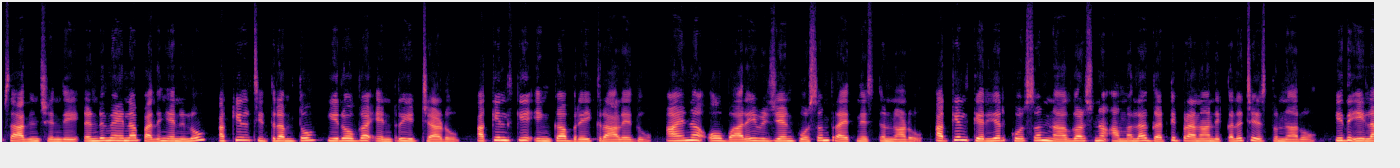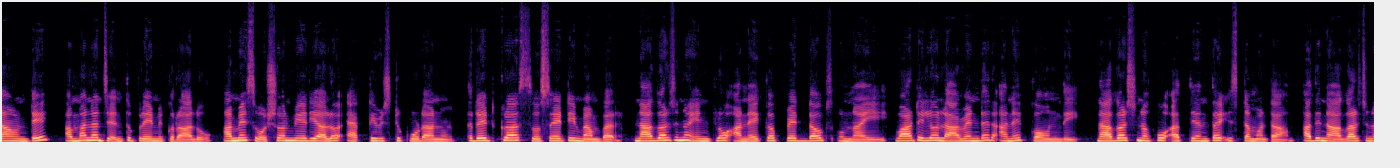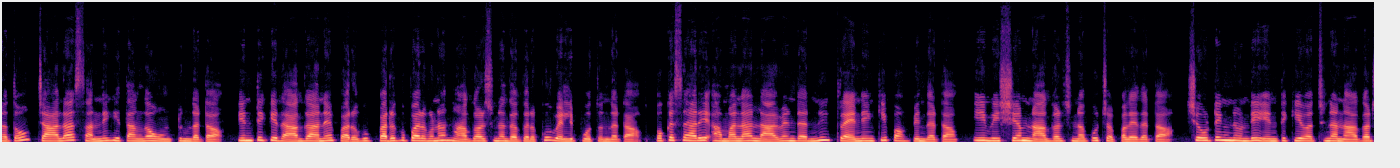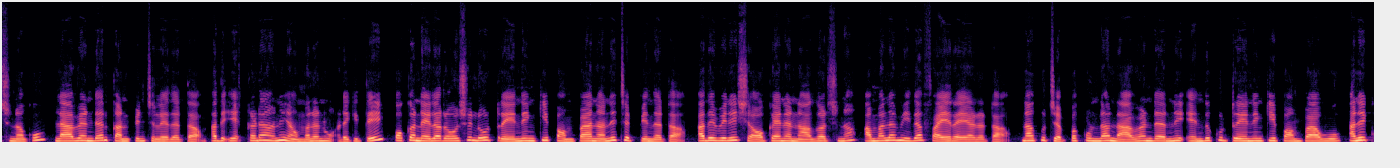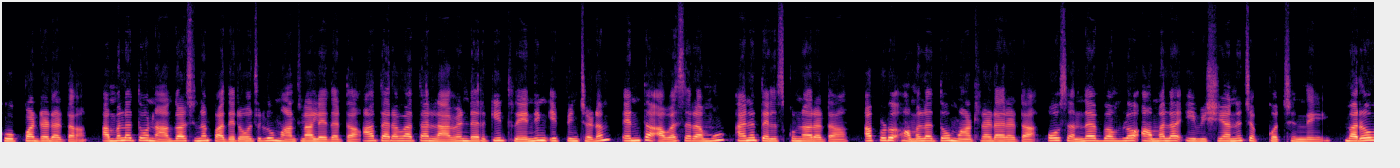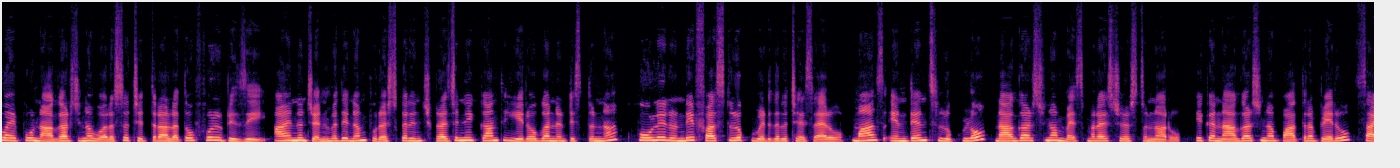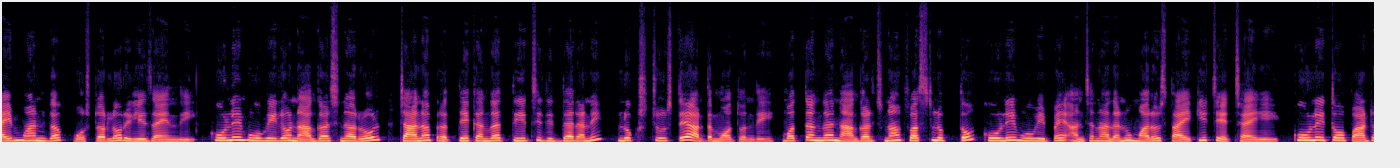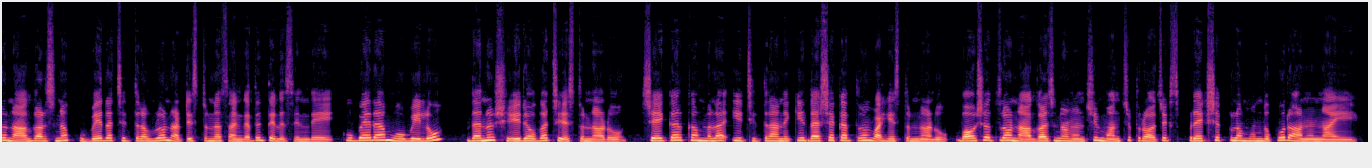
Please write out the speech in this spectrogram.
సాధించింది. రెండు వేల పదిహేనులో అఖిల్ చిత్రంతో హీరోగా ఎంట్రీ ఇచ్చాడు. అఖిల్కి ఇంకా బ్రేక్ రాలేదు. ఆయన ఓ భారీ విజయం కోసం ప్రయత్నిస్తున్నాడు. అఖిల్ కెరియర్ కోసం నాగార్జున అమల గట్టి ప్రణాళికలు చేస్తున్నారు. ఇది ఇలా ఉంటే అమల జంతు ప్రేమికురాలు. ఆమె సోషల్ మీడియాలో యాక్టివిస్ట్ కూడాను. Red Cross Society number. Nagarjuna ఇంట్లో అనేక పెట్ డాగ్స్ ఉన్నాయి. వాటిలో లావెండర్ అనే ఉంది. నాగార్జునకు అత్యంత ఇష్టమట. అది నాగార్జునతో చాలా సన్నిహితంగా ఉంటుందట. ఇంటికి రాగానే పరుగు పరుగు పరుగున నాగార్జున దగ్గరకు వెళ్ళిపోతుందట. ఒకసారి అమల లావెండర్ని ట్రైనింగ్కి పంపిందట. ఈ విషయం నాగార్జునకు చెప్పలేదట. షూటింగ్ నుండి ఇంటికి వచ్చిన నాగార్జునకు లావెండర్ కనిపించలేదట. అది ఎక్కడ అని అమలను అడిగితే ఒక నెల రోజులు ట్రైనింగ్కి పంపానని చెప్పిందట. అది విని షాక్ అయిన నాగార్జున అమల మీద ఫైర్ అయ్యాడట. నాకు చెప్పకుండా లావెండర్ని ఎందుకు ట్రైనింగ్కి పంపావు? అని కోప్పడ్డాడట. అమలతో నాగార్జున పది రోజులు మాట్లాడలేదట. ఆ తర్వాత లావెండర్కి ట్రైనింగ్ ఇప్పించడం ఎంత అవసరమో? ఆయన తెలుసుకున్నారట. అప్పుడు అమలతో మాట్లాడారట. ఓ సందర్భంలో అమల ఈ విషయాన్ని చెప్పుకొచ్చింది. మరోవైపు నాగార్జున వరుస చిత్రాలతో ఫుల్ బిజీ. ఆయన జన్మదినం పురస్కరించి రజనీకాంత్ హీరోగా నటిస్తున్న కూలీ నుండి ఫస్ట్ లుక్ విడుదల చేశారు. మాస్ ఇంటెన్స్ లుక్లో నాగార్జున మెస్మరైజ్ చేస్తున్నారు. ఇక నాగార్జున పాత్ర పేరు సైమాన్గా పోస్టర్లో రిలీజ్ అయింది. కూలీ మూవీలో నాగార్జున రోల్ చాలా ప్రత్యేకంగా తీర్చిదిద్దారని లుక్స్ చూస్తే అర్థమవుతుంది. మొత్తంగా నాగార్జున ఫస్ట్ లుక్తో కూలీ మూవీపై అంచనాలను మరో స్థాయికి చేర్చాయి. కూలీతో పాటు నాగార్జున కుబేర చిత్రంలో నటిస్తున్న సంగతి తెలిసిందే. కుబేర మూవీలో ధనుష్ హీరోగా చేస్తున్నాడు. శేఖర్ కమల ఈ చిత్రానికి దర్శకత్వం వహిస్తున్నాడు. భవిష్యత్తులో నాగార్జున నుంచి మంచి ప్రాజెక్ట్స్ ప్రేక్షకుల ముందుకు రానున్నాయి.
